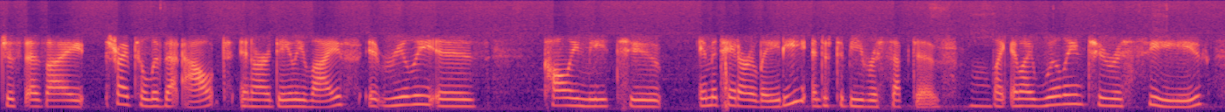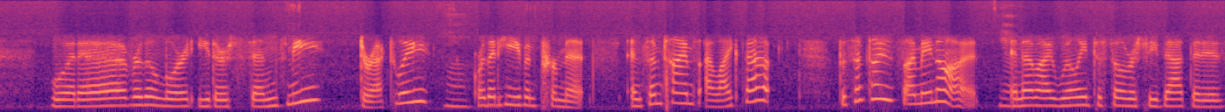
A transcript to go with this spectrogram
just as I strive to live that out in our daily life, it really is calling me to imitate Our Lady and just to be receptive. Mm. Like, am I willing to receive whatever the Lord either sends me directly mm. or that He even permits? And sometimes I like that, but sometimes I may not. Yeah. And am I willing to still receive that that is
